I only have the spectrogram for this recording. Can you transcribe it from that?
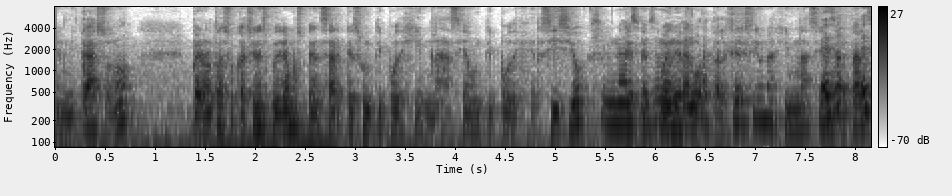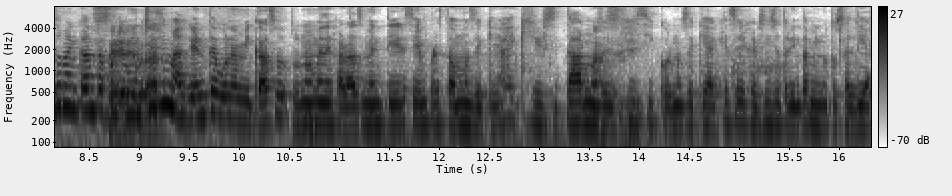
en mi caso, ¿no? Pero en otras ocasiones podríamos pensar que es un tipo de gimnasia, un tipo de ejercicio que te puede fortalecer, sí, una gimnasia eso, mental. Eso me encanta, porque muchísima gente, bueno, en mi caso, tú no me dejarás mentir, siempre estamos de que hay que ejercitarnos, el físico, no sé qué, hay que hacer ejercicio 30 minutos al día.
